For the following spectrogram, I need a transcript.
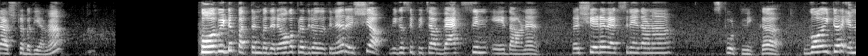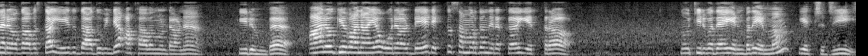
രാഷ്ട്രപതിയാണ്. കോവിഡ് പത്തൊൻപത് രോഗപ്രതിരോധത്തിന് റഷ്യ വികസിപ്പിച്ച വാക്സിൻ ഏതാണ്? റഷ്യയുടെ വാക്സിൻ ഏതാണ്? സ്പുട്നിക്. ഗോയിറ്റർ എന്ന രോഗാവസ്ഥ ഏതു ധാതുവിന്റെ അഭാവം കൊണ്ടാണ്? ഇരുമ്പ്. ആരോഗ്യവാനായ ഒരാളുടെ രക്തസമ്മർദ്ദ നിരക്ക് എത്ര? നൂറ്റി ഇരുപത് എൺപത് എം എം എച്ച് ജി.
